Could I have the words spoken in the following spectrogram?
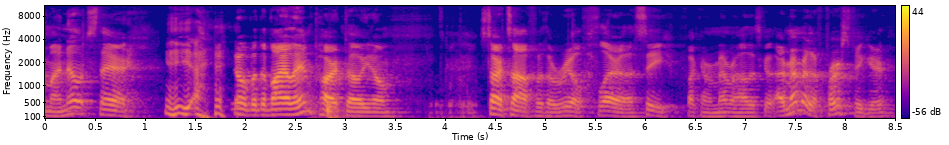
my notes there. yeah. No, but the violin part, though, you know, starts off with a real flair. Let's see if I can remember how this goes. I remember the first figure.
